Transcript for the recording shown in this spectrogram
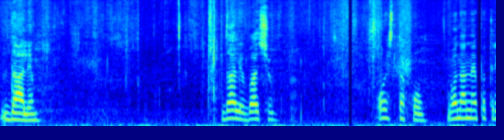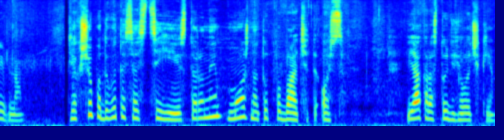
Далі. Далі бачу ось таку. Вона не потрібна. Якщо подивитися з цієї сторони, можна тут побачити ось, як ростуть гілочки.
